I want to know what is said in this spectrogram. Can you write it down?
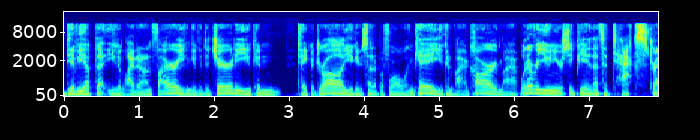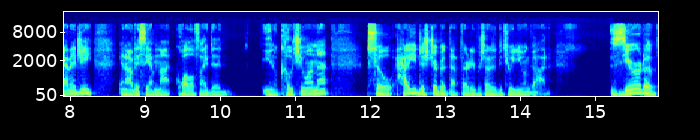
divvy up that, you can light it on fire, you can give it to charity, you can take a draw, you can set up a 401k, you can buy a car, buy whatever you and your CPA, that's a tax strategy. And obviously I'm not qualified to, you know, coach you on that. So how you distribute that 30% is between you and God. Zero to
